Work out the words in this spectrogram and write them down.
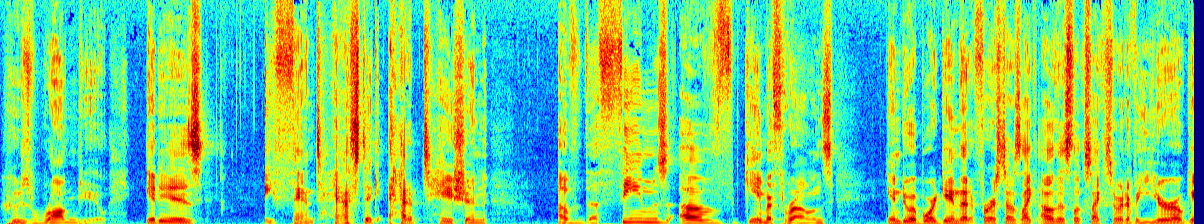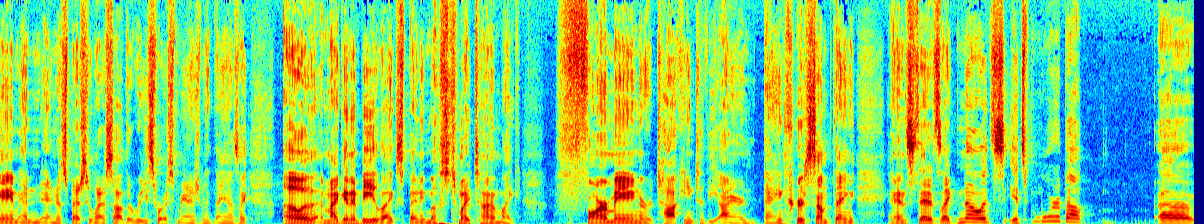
who's wronged you it is a fantastic adaptation of the themes of Game of Thrones into a board game that at first I was like, oh, this looks like sort of a Euro game. And, and especially when I saw the resource management thing, I was like, oh, am I going to be like spending most of my time like farming or talking to the Iron Bank or something? And instead it's like, no, it's, it's more about uh,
